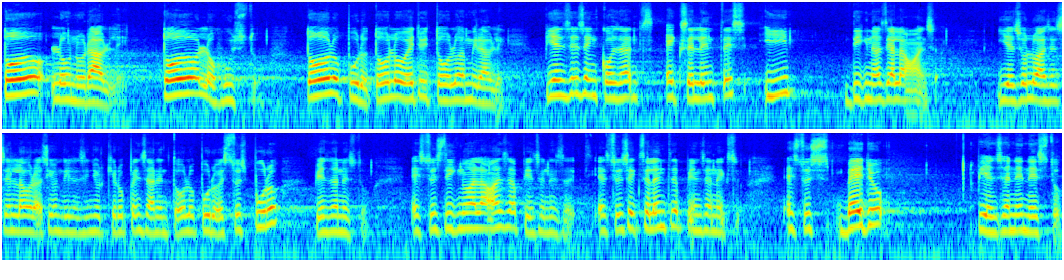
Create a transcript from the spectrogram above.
todo lo honorable, todo lo justo, todo lo puro, todo lo bello y todo lo admirable. Pienses en cosas excelentes y dignas de alabanza. Y eso lo haces en la oración. Dice, Señor, quiero pensar en todo lo puro. Esto es puro, piensa en esto. Esto es digno de alabanza, piensa en esto. Esto es excelente, piensa en esto. Esto es bello, piensen en esto.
